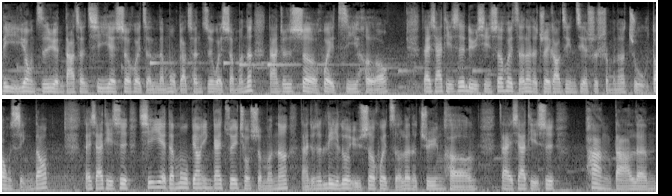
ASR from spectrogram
利用资源达成企业社会责任的目标，称之为什么呢？答案就是社会稽核哦。在下一题是履行社会责任的最高境界是什么呢？主动型的哦。在下一题是企业的目标应该追求什么呢？答案就是利润与社会责任的均衡。在下一题是。胖达人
